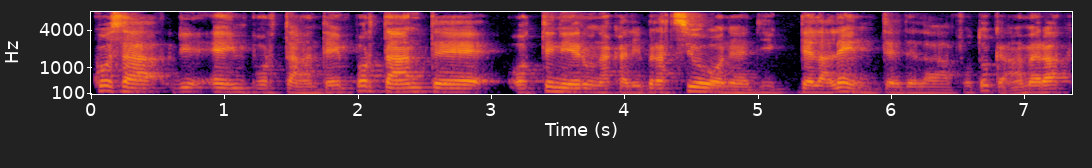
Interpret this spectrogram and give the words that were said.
cosa è importante? È importante ottenere una calibrazione di, della lente della fotocamera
